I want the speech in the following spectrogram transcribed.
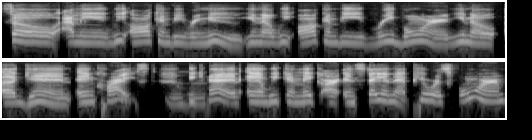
So, I mean, we all can be renewed. You know, we all can be reborn. You know, again in Christ. Mm-hmm. We can, and we can make our and stay in that pure purest form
